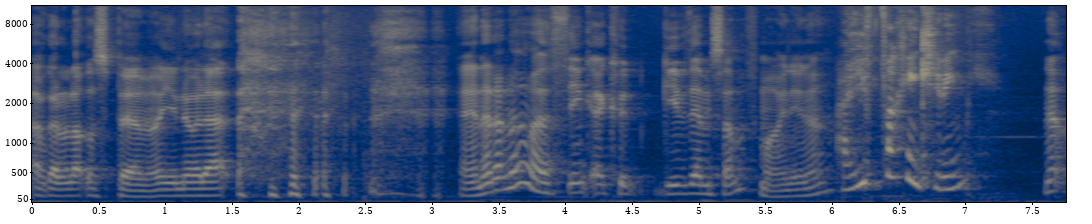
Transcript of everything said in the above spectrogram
I've got a lot of sperma. You know that. and I don't know. I think I could give them some of mine. You know. Are you fucking kidding me? No,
